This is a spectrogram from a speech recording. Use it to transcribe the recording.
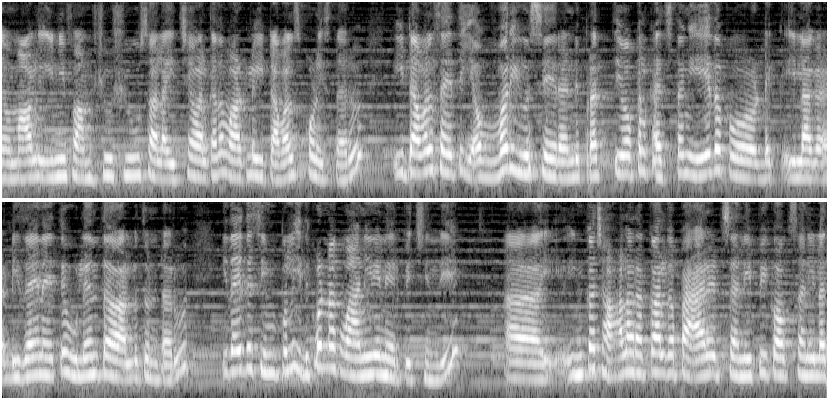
ఆ, మామూలుగా యూనిఫామ్ షూ షూస్ అలా ఇచ్చేవాళ్ళు కదా వాటిలో ఈ టవల్స్ కూడా ఇస్తారు. ఈ టవల్స్ అయితే ఎవ్వరు యూజ్ చేయరండి. ప్రతి ఒక్కరు ఖచ్చితంగా ఏదో ఒక డెక్ ఇలాగ డిజైన్ అయితే ఉలెంత అల్లుతుంటారు. ఇదైతే సింపుల్ ఇది కూడా నాకు వాణినే నేర్పించింది. ఇంకా చాలా రకాలుగా ప్యారెట్స్ అని పీకాక్స్ అని ఇలా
